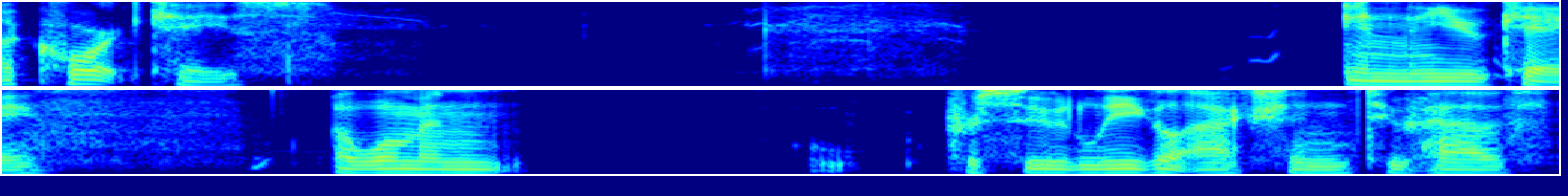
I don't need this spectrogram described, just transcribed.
a court case in the UK. A woman pursued legal action to have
